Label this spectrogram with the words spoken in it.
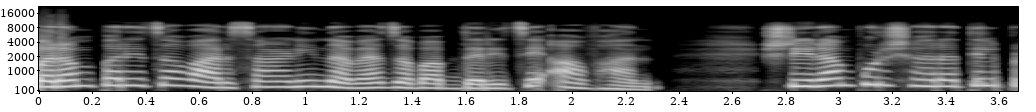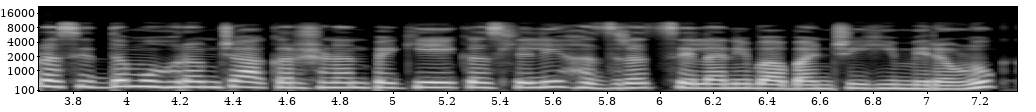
परंपरेचा वारसा आणि नव्या जबाबदारीचे आव्हान. श्रीरामपूर शहरातील प्रसिद्ध मोहरमच्या आकर्षणांपैकी एक असलेली हजरत सेलानी बाबांची ही मिरवणूक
